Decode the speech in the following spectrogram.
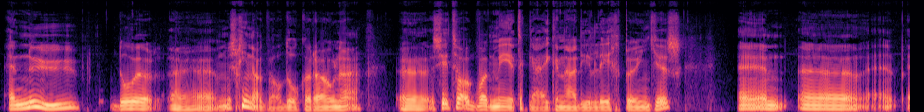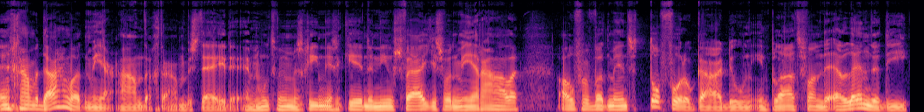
en nu, door, misschien ook wel door corona, zitten we ook wat meer te kijken naar die lichtpuntjes. En, uh, en, gaan we daar wat meer aandacht aan besteden? En moeten we misschien eens een keer de nieuwsfeitjes wat meer halen over wat mensen tof voor elkaar doen, in plaats van de ellende die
